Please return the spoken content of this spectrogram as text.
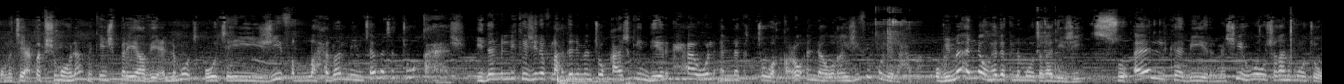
وما تيعطيكش مهلة ما كاينش préavis على الموت هو تيجي في اللحظة اللي انت ما تتوقعهاش. إذا ملي كيجينا في اللحظة اللي ما نتوقعهاش كي ندير حاول أنك تتوقعوا أنه غيجي في كل لحظة. وبما أنه هذاك الموت غادي يجي السؤال الكبير ماشي هو واش غنموتوا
